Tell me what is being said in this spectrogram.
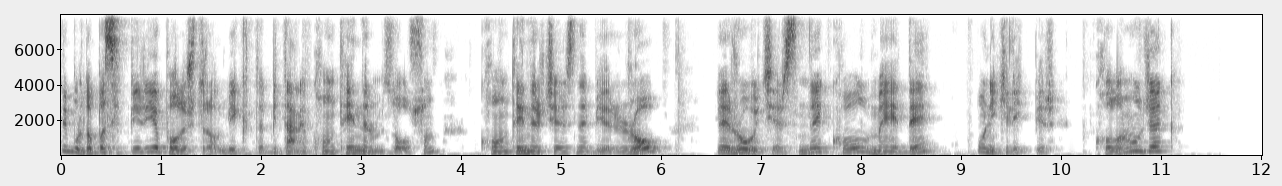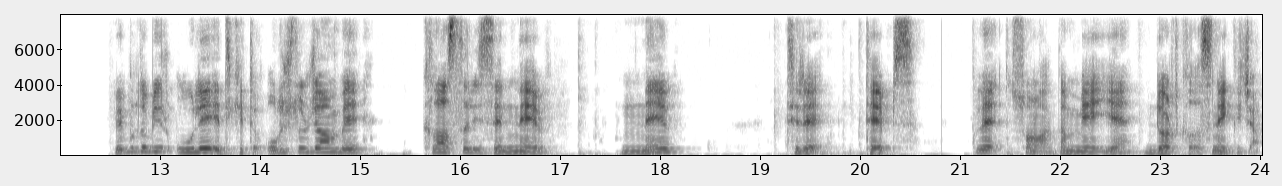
Ve burada basit bir yapı oluşturalım. Bir, bir tane container'ımız olsun. Container içerisinde bir row ve row içerisinde call md 12'lik bir kolon olacak. Ve burada bir ul etiketi oluşturacağım ve cluster ise nev nev tire tabs ve son olarak da m'ye 4 klasını ekleyeceğim.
